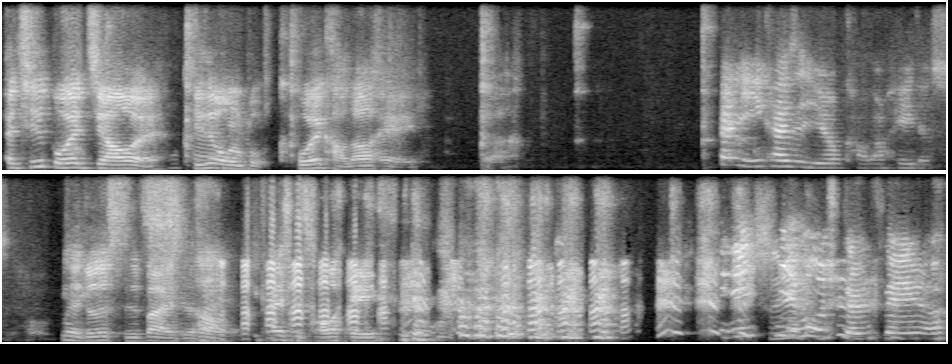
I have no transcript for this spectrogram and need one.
哎、欸，其实不会焦哎、欸，Okay. 其实我们不不会烤到黑，对吧？但你一开始也有烤到黑的时候，那也就是失败的时候，一开始超黑，已经 面目全非了。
